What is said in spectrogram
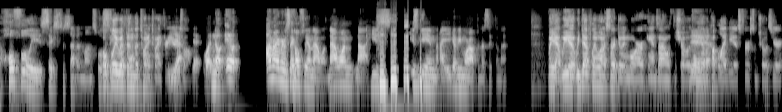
hopefully six to seven months we'll hopefully about within that. the 2023 year yeah, as well. yeah. Well, no, it, I'm not even gonna say hopefully on that one. That one, nah, he's he's being. I, you gotta be more optimistic than that. But yeah, we uh, we definitely want to start doing more hands-on with the shows. Yeah, we have yeah. a couple ideas for some shows here.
